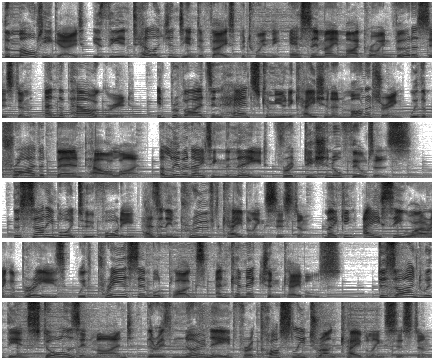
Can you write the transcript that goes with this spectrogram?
The multi-gate is the intelligent interface between the SMA microinverter system and the power grid. It provides enhanced communication and monitoring with a private band power line, eliminating the need for additional filters. The Sunnyboy 240 has an improved cabling system, making AC wiring a breeze with pre-assembled plugs and connection cables. Designed with the installers in mind, there is no need for a costly trunk cabling system.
